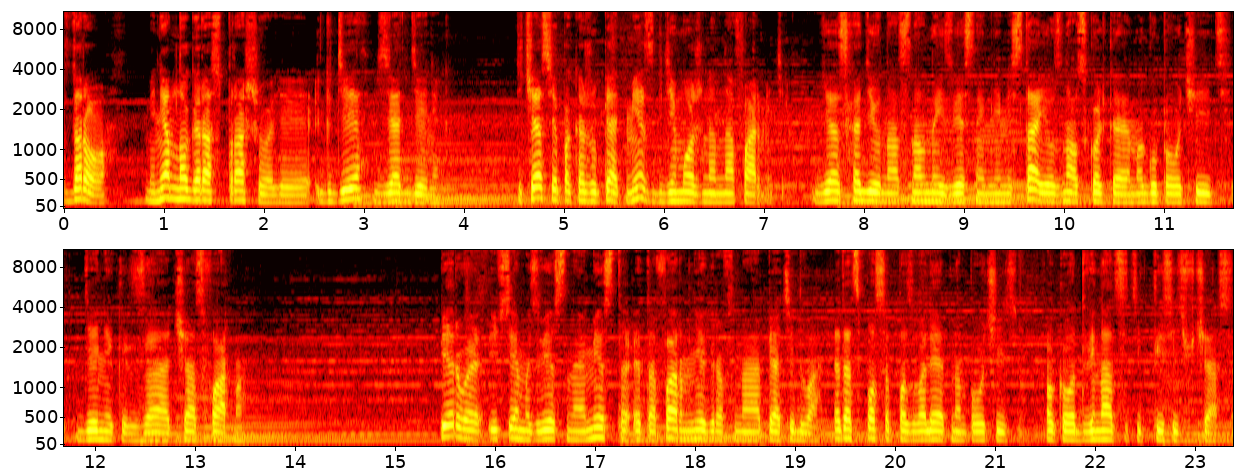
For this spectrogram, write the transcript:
Здорово. Меня много раз спрашивали, где взять денег. Сейчас я покажу 5 мест, где можно нафармить. Я сходил на основные известные мне места и узнал, сколько я могу получить денег за час фарма. Первое и всем известное место это фарм негров на 5.2. Этот способ позволяет нам получить около 12 тысяч в час.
